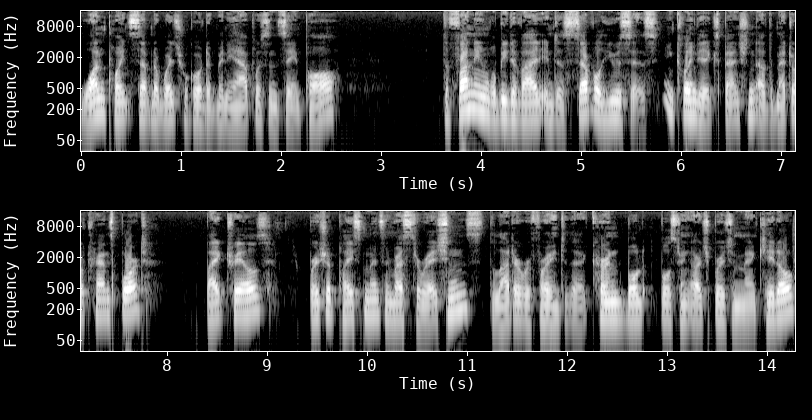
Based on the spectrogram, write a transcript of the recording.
1.7 of which will go to Minneapolis and St. Paul. The funding will be divided into several uses, including the expansion of the metro transport, bike trails, bridge replacements and restorations, the latter referring to the current Bowstring Arch Bridge in Mankato,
